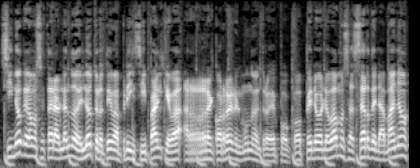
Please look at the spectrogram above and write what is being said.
sino que vamos a estar hablando del otro tema principal que va a recorrer el mundo dentro de poco. Pero lo vamos a hacer de la mano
